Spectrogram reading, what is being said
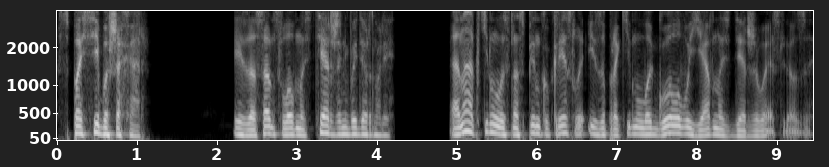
Спасибо, Шахар. Из асан словно стержень выдернули. Она откинулась на спинку кресла и запрокинула голову, явно сдерживая слезы.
